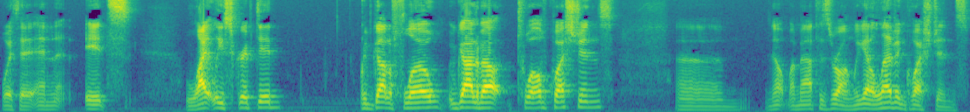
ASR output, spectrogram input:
with it. And it's lightly scripted. We've got a flow. We've got about 12 questions. Um, nope, my math is wrong. We got 11 questions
